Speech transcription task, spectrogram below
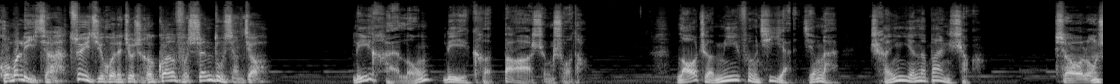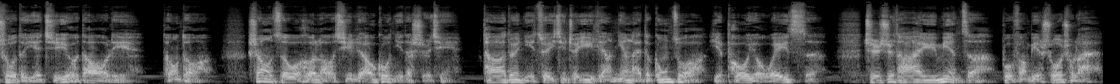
我们李家最忌讳的就是和官府深度相交。李海龙立刻大声说道。老者眯缝起眼睛来。沉吟了半晌，小龙说的也极有道理。彤彤，上次我和老齐聊过你的事情，他对你最近这一两年来的工作也颇有微词，只是他碍于面子，不方便说出来。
